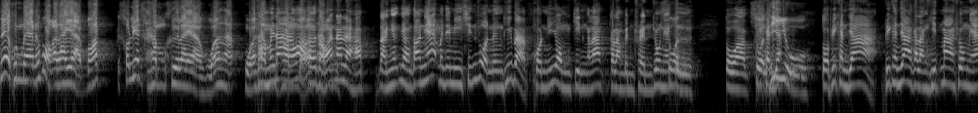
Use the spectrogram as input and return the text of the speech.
เนี่ยคุณแมนเขาบอกอะไรอะบอสเขาเรียกฮัมคืออะไรอะ หัวหักหัวทำไม่ได้แล้วอะเออแต่ว่านั่นแหละครับแต่อย่างตอนเนี้ยมันจะมีชิ้นส่วนหนึ่งที่แบบคนนิยมกินกันแล้วกำลังเป็นเทรนด์ช่วงนี้คือ ตัวส่วนที่อยู่ตัวพิคันย่าพิคันย่ากำลังฮิตมากช่วงเนี้ย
